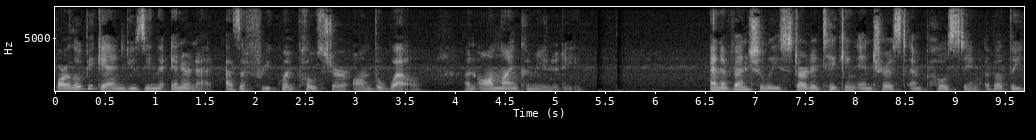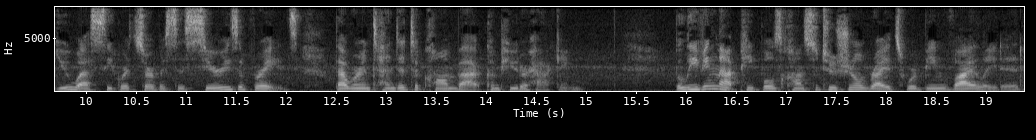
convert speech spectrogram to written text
Barlow began using the internet as a frequent poster on The Well, an online community, and eventually started taking interest and posting about the US Secret Service's series of raids that were intended to combat computer hacking. Believing that people's constitutional rights were being violated,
